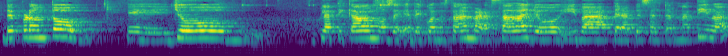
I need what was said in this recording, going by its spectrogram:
de pronto eh, yo platicábamos de, cuando estaba embarazada, yo iba a terapias alternativas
